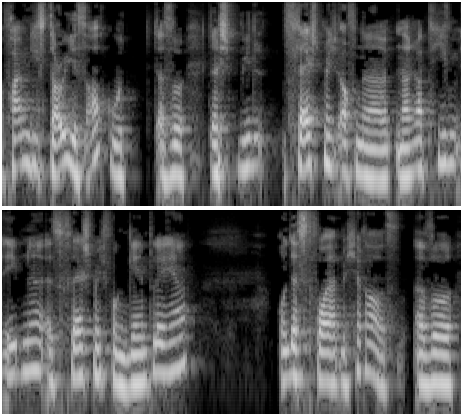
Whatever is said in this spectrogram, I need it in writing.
Vor allem die Story ist auch gut. Also das Spiel flasht mich auf einer narrativen Ebene, es flasht mich vom Gameplay her und es fordert mich heraus. Also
